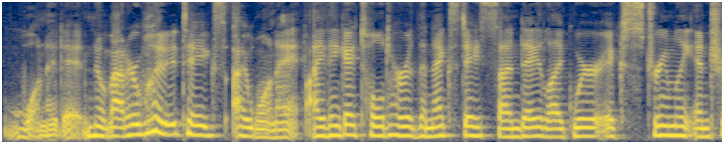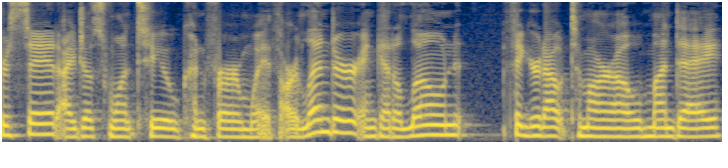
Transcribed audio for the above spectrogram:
wanted it. No matter what it takes, I want it. I think I told her the next day, Sunday, like, we're extremely interested. I just want to confirm with our lender and get a loan figured out tomorrow, Monday.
